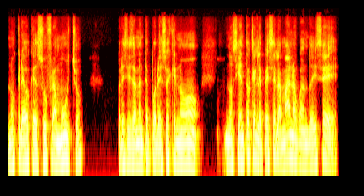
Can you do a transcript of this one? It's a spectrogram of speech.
no, creo que sufra mucho, precisamente por eso es que no, no siento que le pese la mano cuando dice,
